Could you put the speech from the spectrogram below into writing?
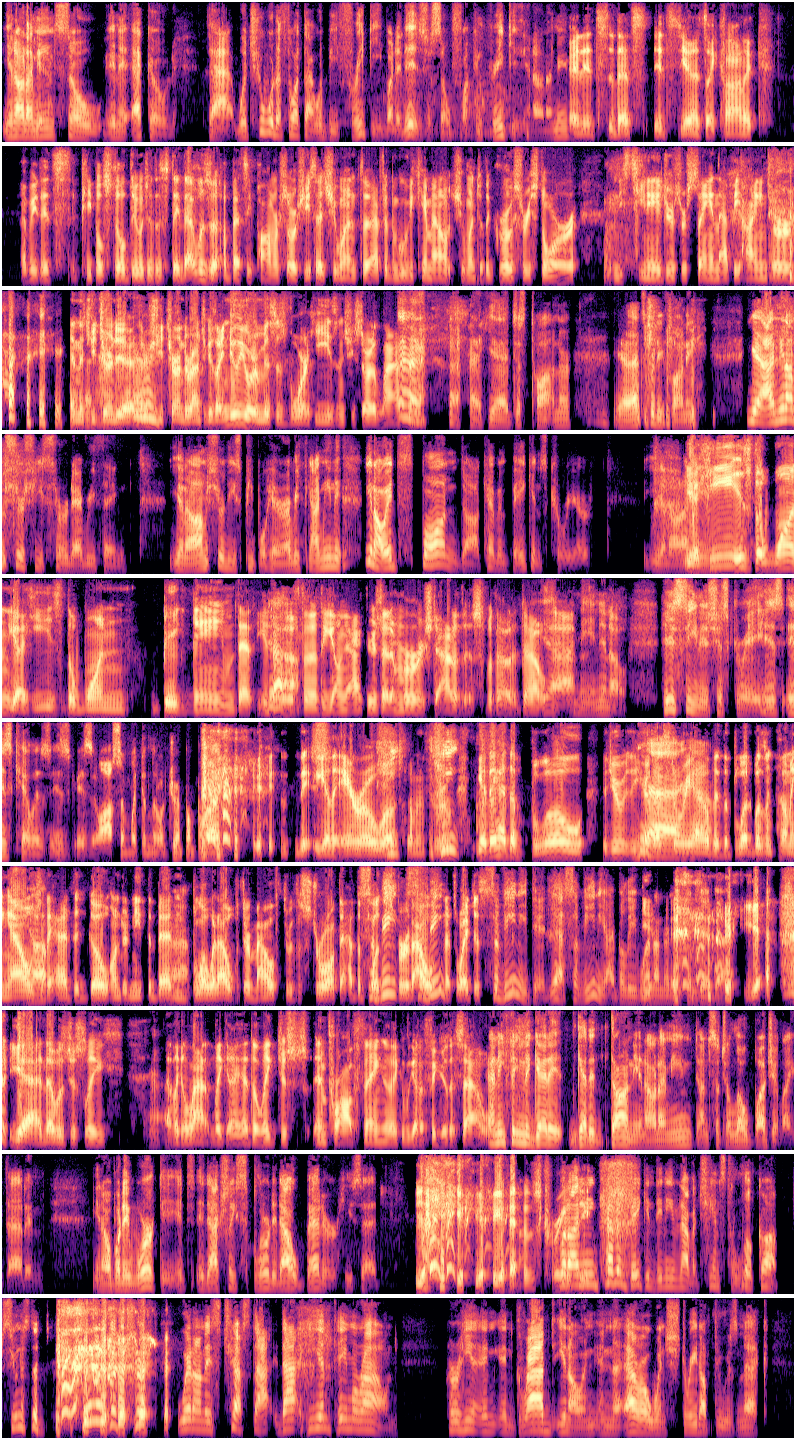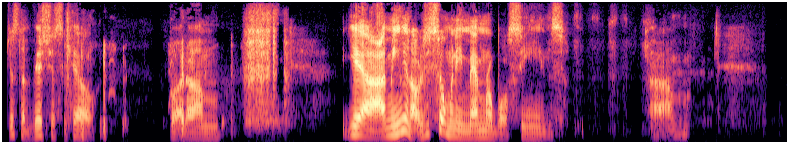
You know what I mean? So and it echoed that, which who would have thought that would be freaky, but it is just so fucking freaky. You know what I mean? and it's that's it's yeah, it's iconic. I mean, it's people still do it to this day. That was a, a Betsy Palmer story. She said she went uh, after the movie came out. She went to the grocery store, and these teenagers were saying that behind her. and then she turned to she turned around. She goes, "I knew you were Mrs. Voorhees," and she started laughing. yeah, just taunting her. Yeah, that's pretty funny. yeah, I mean, I'm sure she's heard everything. You know, I'm sure these people hear everything. I mean, it, you know, it spawned uh, Kevin Bacon's career. You know, what I yeah, mean? he is the one. Yeah, he's the one big name that you know of the the young actors that emerged out of this, without a doubt. Yeah, I mean, you know, his scene is just great. His his kill is is, is awesome with the little drip of blood. the, yeah, the arrow uh, He- coming through. he- yeah, they had to blow. Did you, did you hear that Yeah, story? How the, the blood wasn't coming out, so they had to go underneath the bed Yeah. and blow it out with their mouth through the straw to have the blood Savi- spurt out. And that's why I just Savini did, yeah, Savini, I believe, went Yeah. underneath and did that. yeah, yeah. That was just like Yeah. Like a lot. Like I had to like just improv thing. Like we got to figure this out. Anything to get it get it done, you know what I mean? On such a low budget like that, and you know, but it worked. It it actually splurted out better. He said. yeah, yeah, yeah, yeah. It was crazy. But I mean, Kevin Bacon didn't even have a chance to look up. Soon as the soon as the trick went on his chest, that that hand came around, her hand and, and grabbed, you know, and, and the arrow went straight up through his neck. Just a vicious kill. but um, yeah, I mean, you know, just so many memorable scenes. Um,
